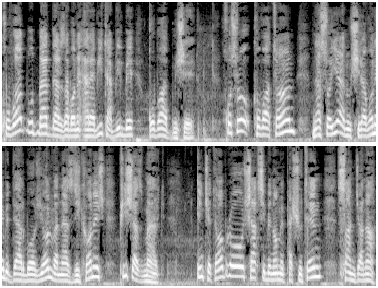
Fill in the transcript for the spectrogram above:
کواد بود بعد در زبان عربی تبدیل به قباد میشه. خسرو کواتان نسایی انوشیروان به درباریان و نزدیکانش پیش از مرگ. این کتاب رو شخصی به نام پشوتن سانجانا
